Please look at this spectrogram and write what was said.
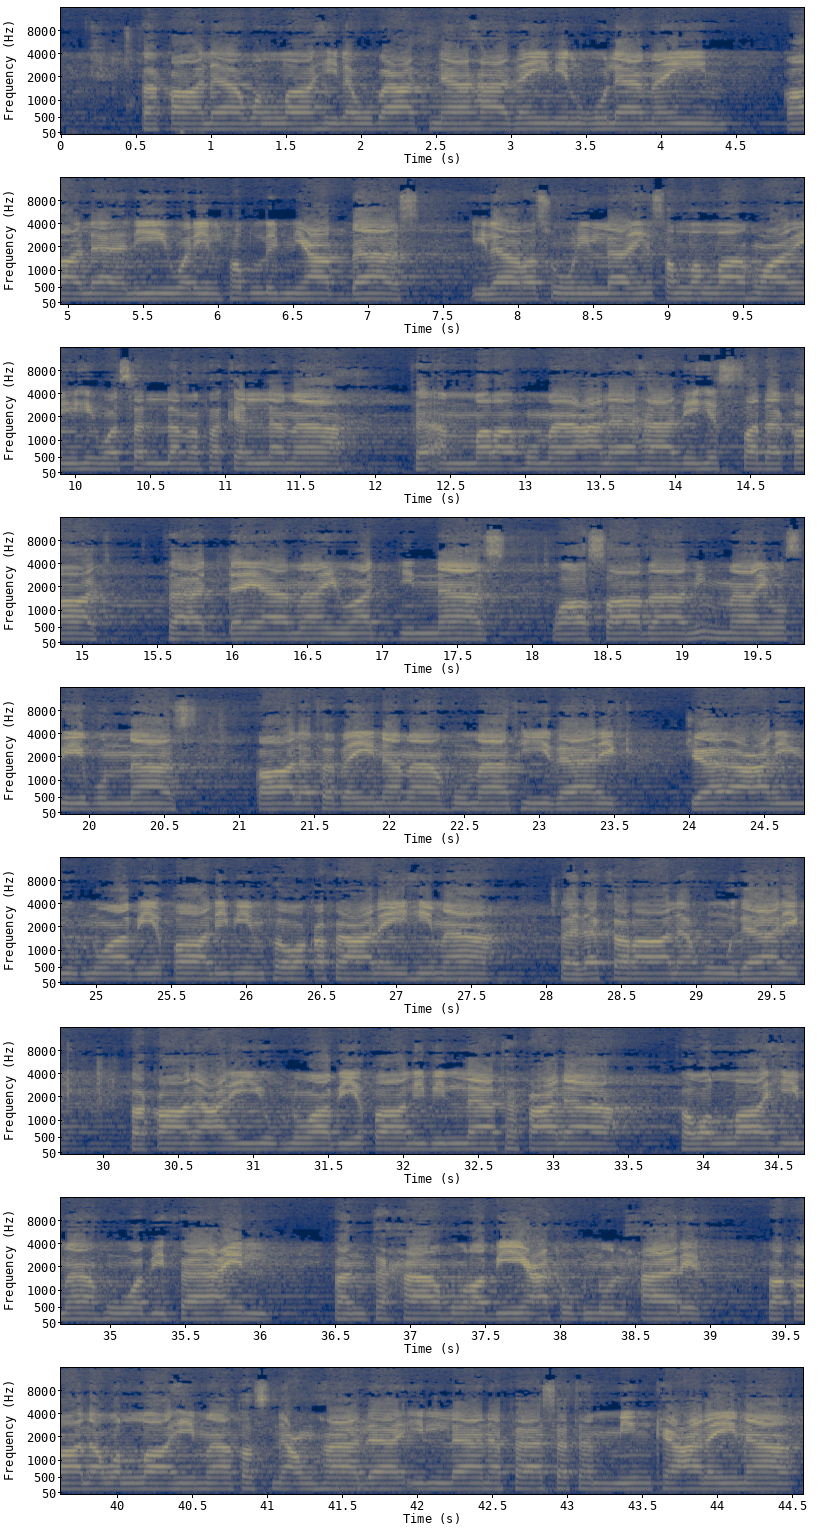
فقالا والله لو بعثنا هذين الغلامين قالا لي وللفضل بن عباس إلى رسول الله صلى الله عليه وسلم فكلما فأمرهما على هذه الصدقات فأديا ما يؤدي الناس وأصابا مما يصيب الناس قال فبينما هما في ذلك جاء علي بن أبي طالب فوقف عليهما فذكرا له ذلك فقال علي بن أبي طالب لا تفعلا فوالله ما هو بفاعل فانتحاه ربيعة بن الحارث فقال والله ما تصنع هذا إلا نفاسة منك علينا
